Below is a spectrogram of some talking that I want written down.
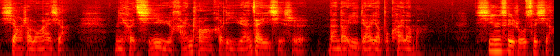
项少龙暗想：“你和齐宇、韩闯和李元在一起时，难道一点也不快乐吗？”心虽如此想，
